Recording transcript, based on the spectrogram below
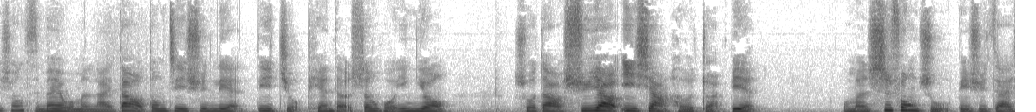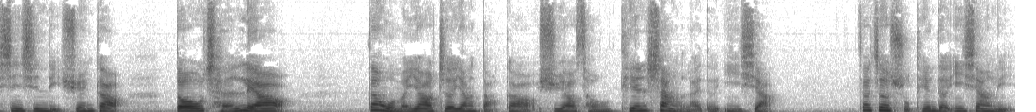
弟兄姊妹，我们来到冬季训练第九篇的生活应用，说到需要意向和转变。我们侍奉主必须在信心里宣告都成了，但我们要这样祷告，需要从天上来的意向。在这属天的意象里，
